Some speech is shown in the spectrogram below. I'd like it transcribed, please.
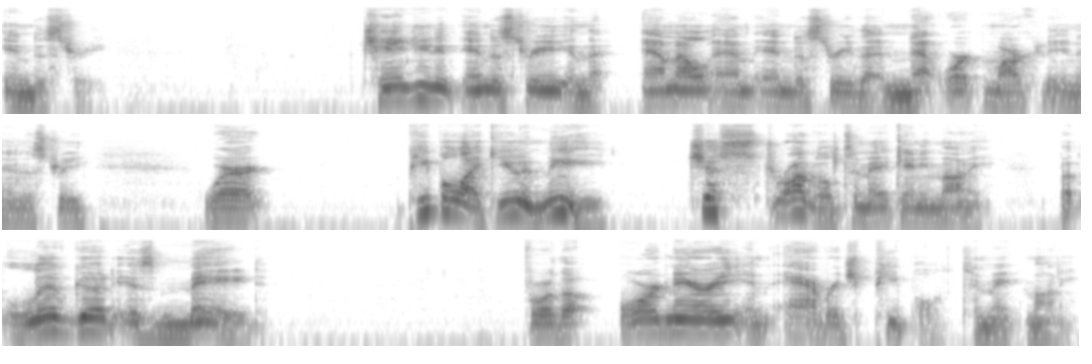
industry. Changing an industry in the MLM industry, the network marketing industry, where people like you and me just struggle to make any money. But Live Good is made for the ordinary and average people to make money.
